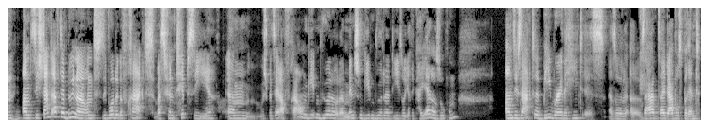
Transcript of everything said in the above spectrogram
Mhm. Und sie stand auf der Bühne und sie wurde gefragt, was für einen Tipp sie ähm, speziell auch Frauen geben würde oder Menschen geben würde, die so ihre Karriere suchen. Und sie sagte, be where the heat is. Also äh, sei da, wo es brennt.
